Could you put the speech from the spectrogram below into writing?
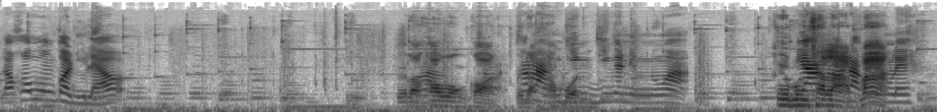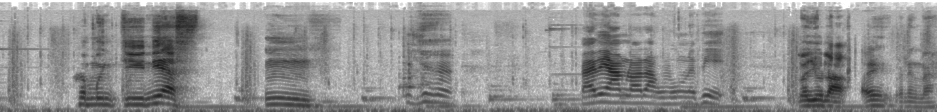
เราเข้าวงก่อนอยู่แล้วคือเราเข้าวงก่อนไปข้างดัหกลังข้างบยิน งยิงกันอย่างนัวคือมึงพี่ฉอาร์ลาดเรดัมากวงเลย คือมึงจีเนียส อืม ไปพยายามเราดักวงเลยพี่เราอยู่หลัก เอ้ยวันนึงนะ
